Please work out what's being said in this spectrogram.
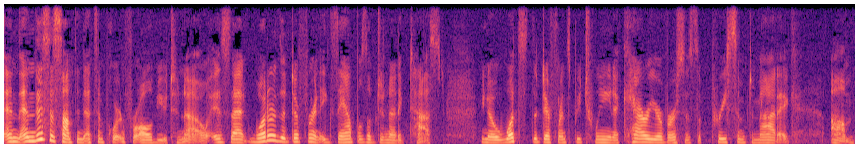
and and this is something that's important for all of you to know is that what are the different examples of genetic tests? You know, what's the difference between a carrier versus a pre-symptomatic? Um,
